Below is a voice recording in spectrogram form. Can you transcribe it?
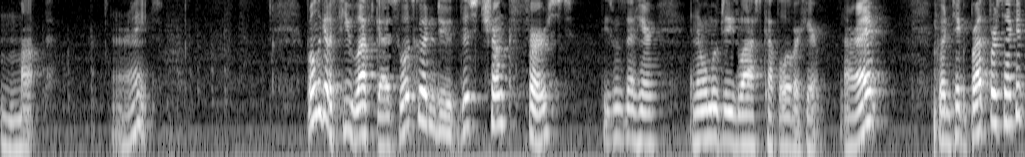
mop. All right. We've only got a few left, guys, so let's go ahead and do this chunk first, these ones down here, and then we'll move to these last couple over here. All right? Go ahead and take a breath for a second.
